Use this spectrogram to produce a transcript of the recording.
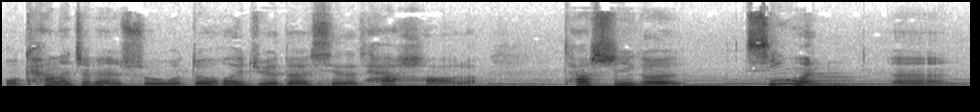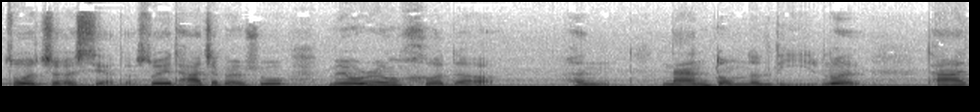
我看了这本书，我都会觉得写的太好了。它是一个新闻，呃，作者写的，所以他这本书没有任何的很难懂的理论，他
